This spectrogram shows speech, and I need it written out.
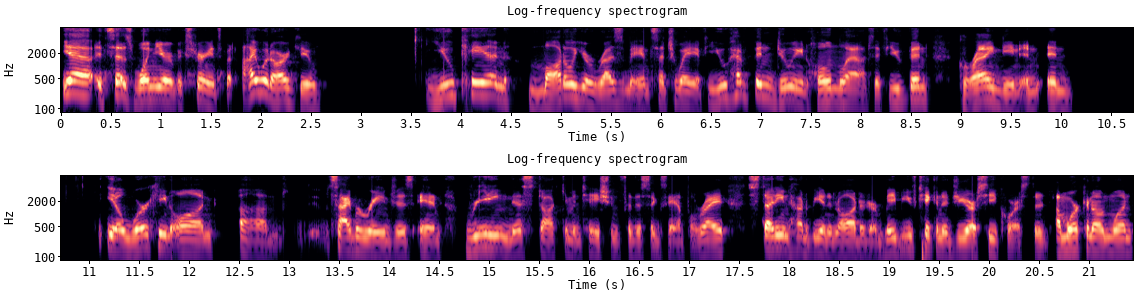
Yeah, it says one year of experience, but I would argue you can model your resume in such a way if you have been doing home labs, if you've been grinding and, and you know, working on um, cyber ranges and reading this documentation for this example, right? Studying how to be an auditor. Maybe you've taken a GRC course. I'm working on one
